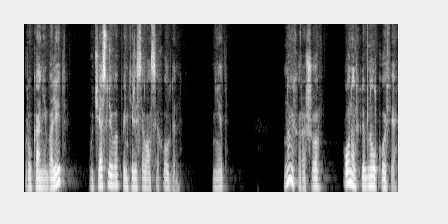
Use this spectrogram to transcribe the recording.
«Рука не болит?» – участливо поинтересовался Холден. «Нет». «Ну и хорошо». Он отхлебнул кофе.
